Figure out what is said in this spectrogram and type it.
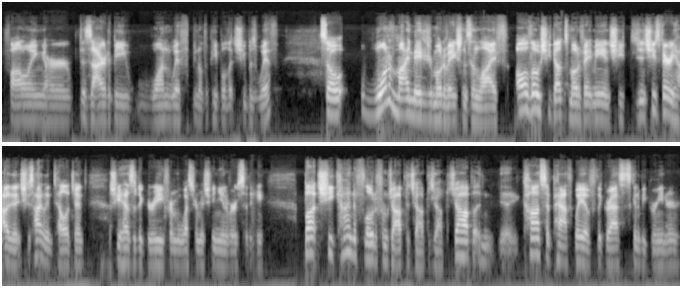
following her desire to be one with, you know, the people that she was with so one of my major motivations in life, although she does motivate me, and she and she's very highly she's highly intelligent. She has a degree from Western Michigan University, but she kind of floated from job to job to job to job, and constant pathway of the grass is going to be greener.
